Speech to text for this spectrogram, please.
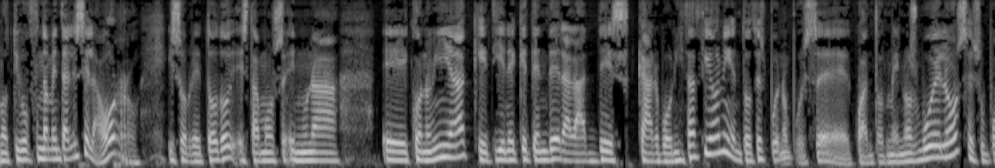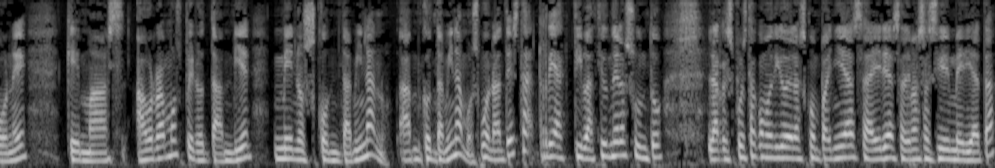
motivo fundamental es el ahorro. Y sobre todo estamos en una eh, economía que tiene que tender a la descarbonización y entonces bueno pues eh, cuantos menos vuelos se supone que más ahorramos pero también menos contaminamos contaminamos. Bueno ante esta reactivación del asunto la respuesta como digo de las compañías aéreas además ha sido inmediata.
